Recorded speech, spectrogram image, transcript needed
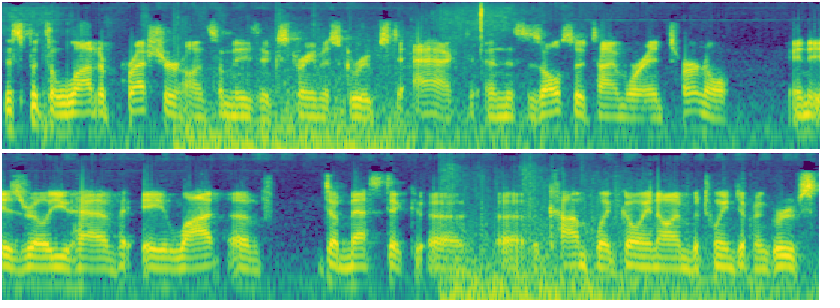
This puts a lot of pressure on some of these extremist groups to act, and this is also a time where internal in Israel you have a lot of domestic uh, uh, conflict going on between different groups,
